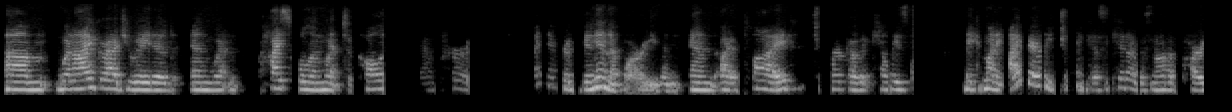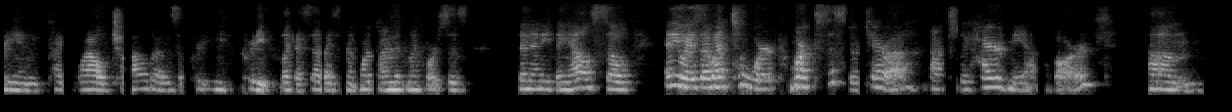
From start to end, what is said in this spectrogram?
Um, when I graduated and went high school and went to college never been in a bar even, and I applied to work out at Kelly's make money. I barely drank as a kid. I was not a partying type wild child. I was a pretty, pretty, like I said, I spent more time with my horses than anything else. So, anyways, I went to work. Mark's sister, Tara, actually hired me at the bar. Um,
